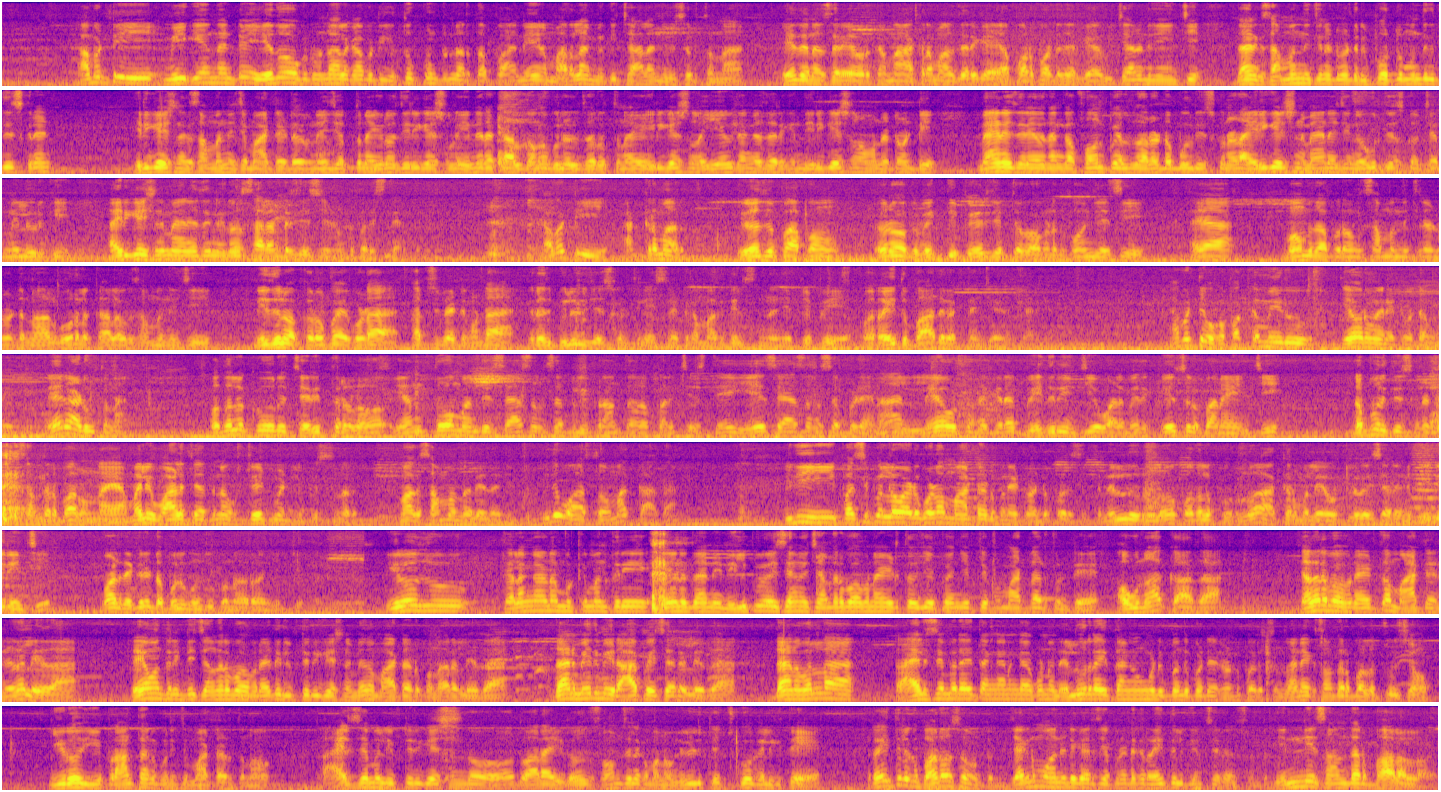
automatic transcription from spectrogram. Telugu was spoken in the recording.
కాబట్టి మీకేందంటే ఏదో ఒకటి ఉండాలి కాబట్టి ఎత్తుక్కుంటున్నారు తప్ప నేను మరలా మీకు ఛాలెంజ్ విసురుతున్నా. ఏదైనా సరే ఎవరికన్నా అక్రమాలు జరిగాయా పొరపాటు జరిగాయా విచారణ చేయించి దానికి సంబంధించినటువంటి రిపోర్ట్లు ముందుకు తీసుకురండి. ఇరిగేషన్కి సంబంధించి మాట్లాడారు. నేను చెప్తున్నా ఈరోజు ఇరిగేషన్లో ఎన్ని రకాల దొంగ బిల్లులు జరుగుతున్నాయో ఇరిగేషన్లో ఏ విధంగా జరిగింది ఇరిగేషన్లో ఉన్నటువంటి మేనేజర్ ఏ విధంగా ఫోన్ పేల ద్వారా డబ్బులు తీసుకున్నాడు ఆ ఇరిగేషన్ మేనేజర్ని ఎవరు తీసుకొచ్చారు నెల్లూరుకి? ఆ ఇరిగేషన్ మేనేజర్ని ఈరోజు సరెండర్ చేసేటువంటి పరిస్థితి. కాబట్టి అక్రమాలు. ఈరోజు పాపం ఎవరో ఒక వ్యక్తి పేరు చెప్తే బాగుండదు. ఫోన్ చేసి అయా మహమ్మదాపురంకి సంబంధించినటువంటి నాలుగు ఊర్ల కాలువకు సంబంధించి నిధులు ఒక్క రూపాయి కూడా ఖర్చు పెట్టకుండా ఈరోజు బిల్లులు చేసుకొని తినేసినట్టుగా మాకు తెలిసిందని చెప్పి చెప్పి ఒక రైతు బాధ వ్యక్తం చేయడం జరిగింది. కాబట్టి ఒక పక్క మీరు తీవ్రమైనటువంటి అవినీతి నేను అడుగుతున్నాను పొదలకూరు చరిత్రలో ఎంతోమంది శాసనసభ్యులు ఈ ప్రాంతంలో పనిచేస్తే ఏ శాసనసభ్యుడైనా లేఅవుట్ దగ్గర బెదిరించి వాళ్ళ మీద కేసులు బనాయించి డబ్బులు తీసుకున్నటువంటి సందర్భాలు ఉన్నాయా? మళ్ళీ వాళ్ళ చేతనే ఒక స్టేట్మెంట్లు ఇప్పిస్తున్నారు. మాకు సంబంధం లేదని చెప్పి. ఇది వాస్తవమా? కాదా? ఇది పసిపిల్లవాడు కూడా మాట్లాడుకునేటువంటి పరిస్థితి. నెల్లూరులో పొదలకూరులో అక్రమ లేఅవుట్లు వేశారని బెదిరించి వాళ్ళ దగ్గర డబ్బులు గుంజుకున్నారు అని చెప్పి. ఈరోజు తెలంగాణ ముఖ్యమంత్రి నేను దాన్ని నిలిపివేశాను చంద్రబాబు నాయుడుతో చెప్పి అని చెప్పి మాట్లాడుతుంటే అవునా కాదా? చంద్రబాబు నాయుడుతో మాట్లాడారా లేదా? రేవంత్ రెడ్డి చంద్రబాబు నాయుడు లిఫ్ట్ ఇరిగేషన్ మీద మాట్లాడుకున్నారా లేదా? దాని మీద మీరు ఆపేశారా లేదా? దానివల్ల రాయలసీమ రైతాంగం కాకుండా నెల్లూరు రైతాంగం కూడా ఇబ్బంది పడేటువంటి పరిస్థితి అనేక సందర్భాల్లో చూసాం ఈరోజు ఈ ప్రాంతాన్ని గురించి మాట్లాడుతున్నాం. రాయలసీమ లిఫ్ట్ ఇరిగేషన్ ద్వారా ఈరోజు సంవత్సరాలకు మనం నీళ్ళు తెచ్చుకోగలిగితే రైతులకు భరోసా ఉంటుంది. జగన్మోహన్ రెడ్డి గారు చెప్పినట్టుగా రైతులకు ఇన్సూరెన్స్ ఉంటుంది. ఎన్ని సందర్భాలలో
